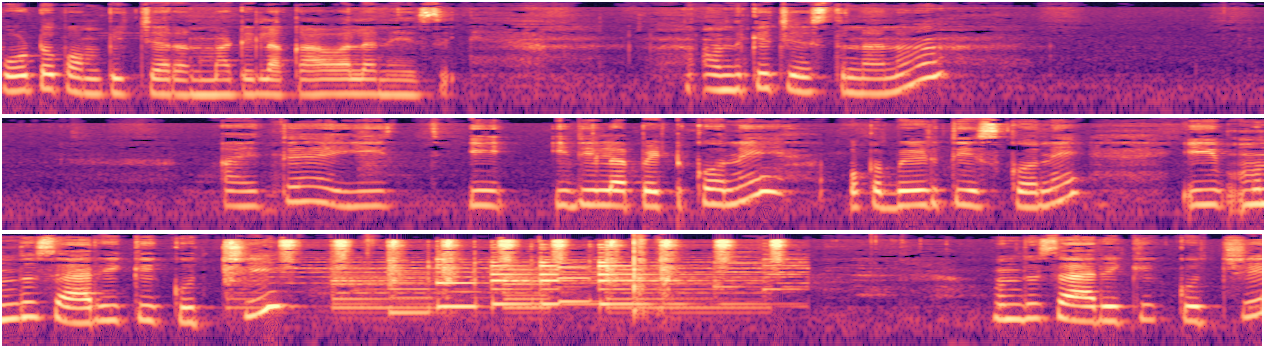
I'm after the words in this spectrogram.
ఫోటో పంపించారనమాట ఇలా కావాలనేసి. అందుకే చేస్తున్నాను. అయితే ఈ ఇది ఇలా పెట్టుకొని ఒక బీడ్ తీసుకొని ఈ ముందు శారీకి కుచ్చి ముందు శారీకి కుచ్చి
